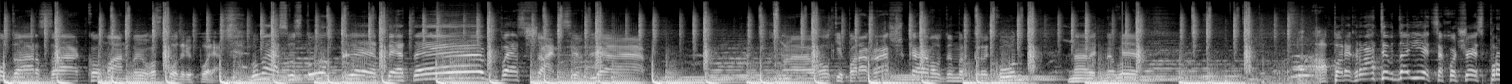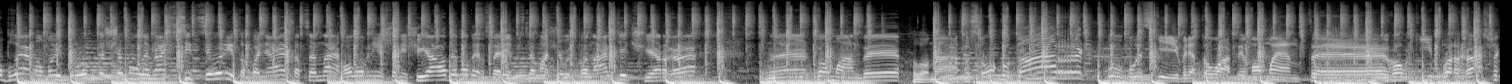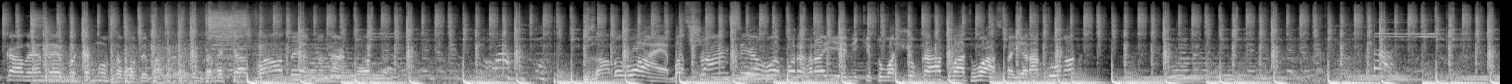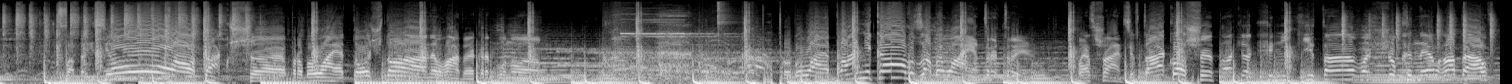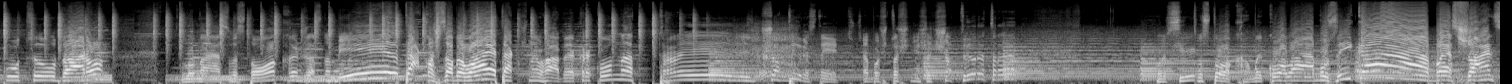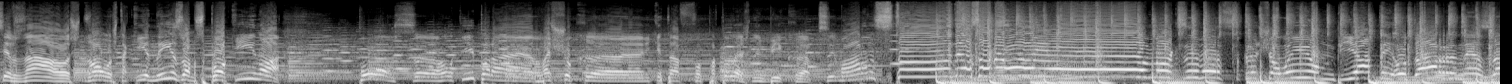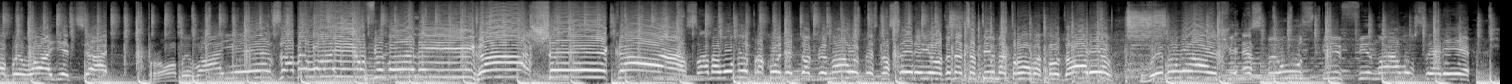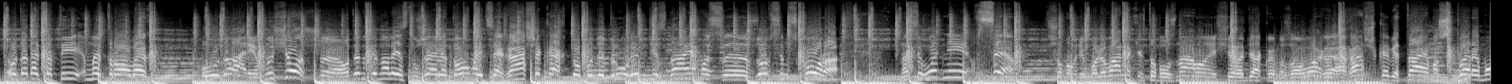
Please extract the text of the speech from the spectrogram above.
Удар за командою господарів поля. Лунає свисток, е, ТТ без шансів для е, голкіпера Гашка. Володимир Крикун навіть не ви. А переграти вдається, хоча й з проблемами і труднощами, але навіть всі ці воріт опиняється. Це найголовніше нічия 1-1 в серії після матчових пенальті. Черга е, команди. Луна висок удар. Був близький врятувати момент е, голкіпер Гашика, але не дотягнувся Володимир м'яча 2-1 на кот. Забиває без шансів. Переграє Нікіту Ващука. 2-2 стає рахунок. Фабрісіо також е, пробиває точно, не вгадує Крикуну. Пробиває 3-3. Без шансів також, так як Нікіта Ващук не вгадав кут удару. Лунає свисток, Джаснобі також забиває, також не вгадує Крикун. 3-4 стоїть, або ж точніше 4-3. Усі свисток. Микола Музика без шансів. Знову, ж- таки низом спокійно. Повз е, голкіпера. Ващук е, Нікіта в протилежний бік. Симонс не забиває! Максиморс. П'ятий удар не забивається. Пробиває, забиває у фіналі Гашека! Саме вони проходять до фіналу після серії 11-метрових ударів, вибиваючи СМУ з півфіналу в серії 11-метрових ударів. Ну що ж, один фіналіст вже відомий. Це Гашека. Хто буде другим, дізнаємось е, зовсім скоро. На сьогодні все. Шановні вболівальники, хто був з нами, щиро дякуємо за увагу. Агашка, вітаємо з перемогою.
